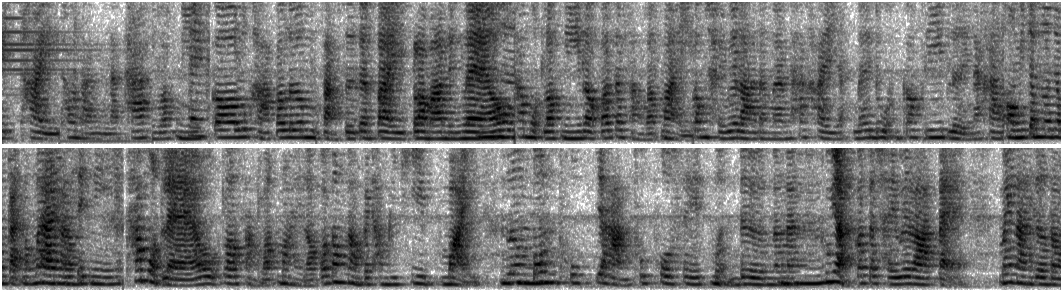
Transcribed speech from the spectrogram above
ศไทยเท่านั้นนะคะล็อตใช่นี้ก็ลูกค้าก็เริ่มสั่งซื้อกันไปประมาณหนึ่งแล้วอืมถ้าหมดล็อตนี้เราก็จะสั่งล็อตใหม่ต้องใช้เวลาดังนั้น ถ้าใครอยากได้ด่วนก็รีบเลยนะคะของมีจำนวนจำกัดใช่มากๆค่ะในเซตนี้ ถ้าหมดแล้วเราสั่งล็อตใหม่เราก็ต้องนำไปทำพิธีใหม่ เริ่มต้นทุกอย่างทุกโปรเซสเหมือนเดิมดังนั้นอืมทุกอย่างก็จะใช้เวลาแต่ ไม่นานเกินเรา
